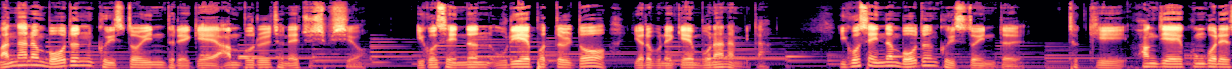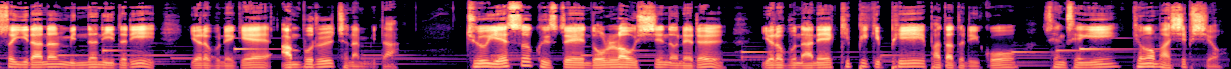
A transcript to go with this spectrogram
만나는 모든 그리스도인들에게 안부를 전해 주십시오. 이곳에 있는 우리의 벗들도 여러분에게 무난합니다. 이곳에 있는 모든 그리스도인들, 특히 황제의 궁궐에서 일하는 믿는 이들이 여러분에게 안부를 전합니다. 주 예수 그리스도의 놀라우신 은혜를 여러분 안에 깊이 깊이 받아들이고 생생히 경험하십시오.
